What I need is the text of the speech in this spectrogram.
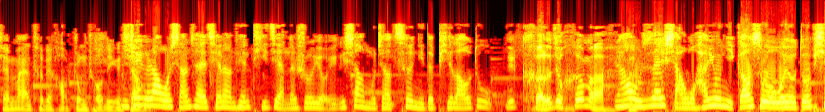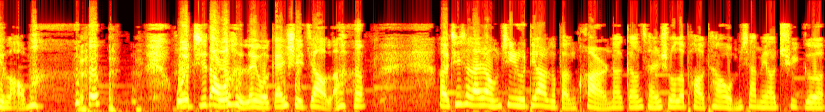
现在卖的特别好，众筹的一个项目。你这个让我想起来前两天体检的时候有一个项目叫测你的疲劳度，你渴了就喝嘛。然后我就在想，我还用你告诉我我有多疲劳吗？我知道我很累，我该睡觉了。好，接下来让我们进入第二个板块。那刚才说了泡汤，我们下面要去一个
